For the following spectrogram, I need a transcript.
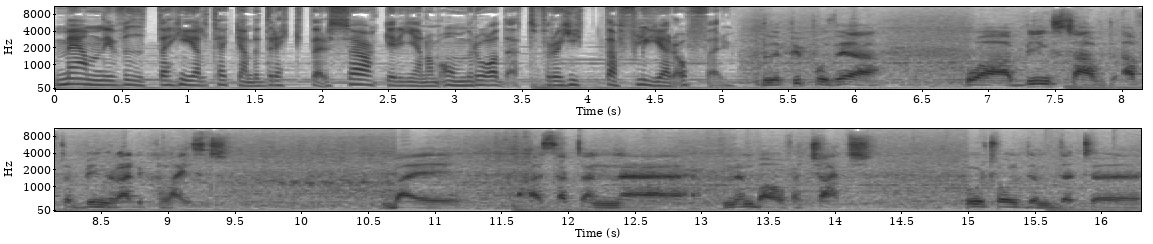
Män i vita heltäckande dräkter söker genom området för att hitta fler offer. The people there were being served after being radicalized by a certain uh, member of a church who told them that uh,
